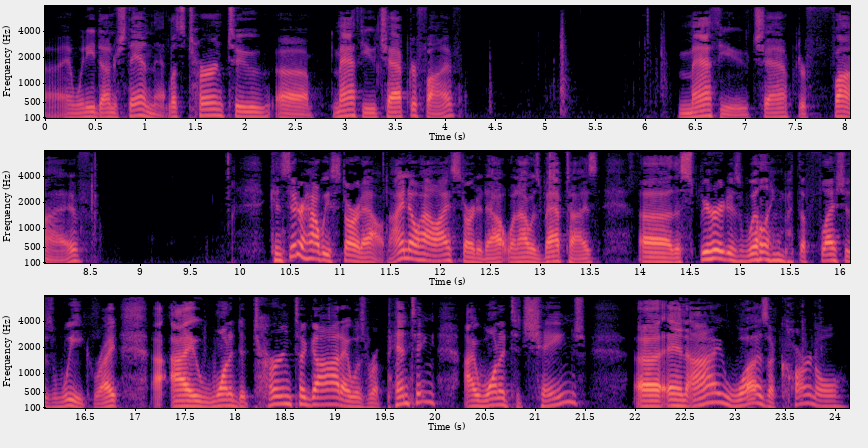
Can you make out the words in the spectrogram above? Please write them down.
Uh, and we need to understand that. Let's turn to uh, Matthew chapter 5. Matthew chapter 5. Consider how we start out. I know how I started out when I was baptized. Uh, the spirit is willing, but the flesh is weak, right? I wanted to turn to God. I was repenting. I wanted to change. Uh, and I was a carnal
